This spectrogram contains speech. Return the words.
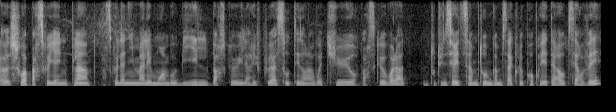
Euh, soit parce qu'il y a une plainte, parce que l'animal est moins mobile, parce qu'il n'arrive plus à sauter dans la voiture, parce que voilà, toute une série de symptômes comme ça que le propriétaire a observé.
